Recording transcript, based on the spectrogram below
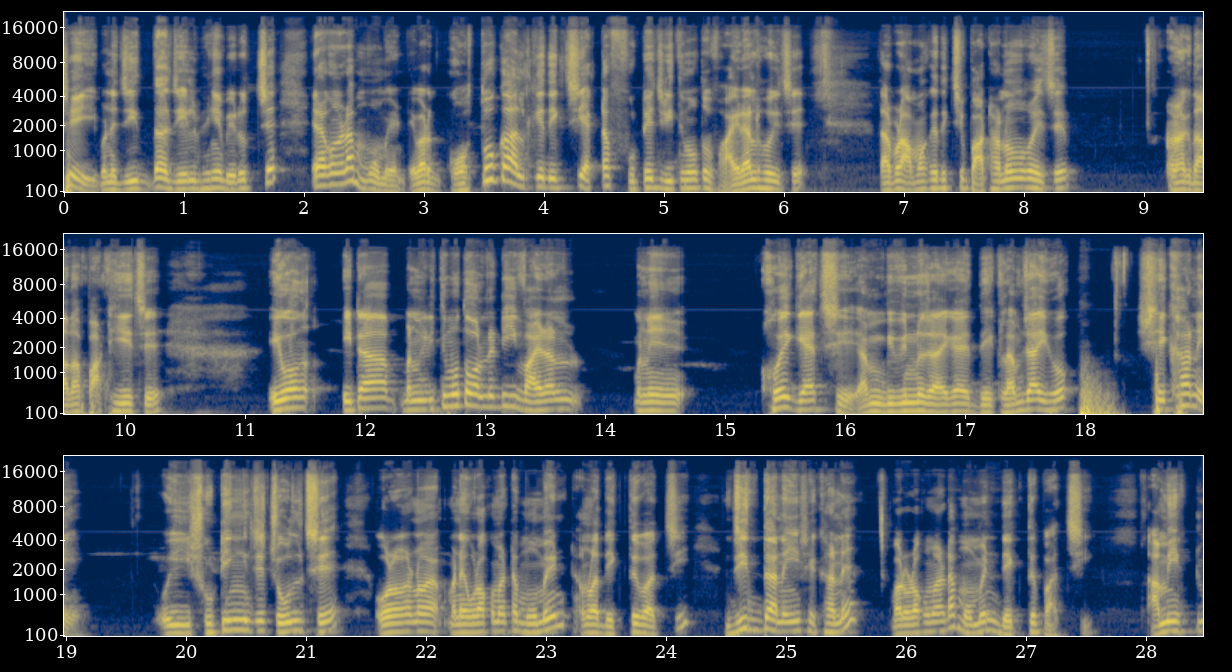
সেই মানে জিদ্দা জেল ভেঙে বেরোচ্ছে, এরকম একটা মোমেন্ট এবার গতকালকে দেখছি একটা ফুটেজ রীতিমতো ভাইরাল হয়েছে, তারপর আমাকে দেখছি পাঠানোও হয়েছে আমার দাদা পাঠিয়েছে। এবং এটা মানে রীতিমতো অলরেডি ভাইরাল মানে হয়ে গেছে, আমি বিভিন্ন জায়গায় দেখলাম। যাই হোক, সেখানে ওই শুটিং যে চলছে, ওরকম মানে ওরকম একটা মোমেন্ট আমরা দেখতে পাচ্ছি। জিদ্দা নেই সেখানে বা ওরকম একটা মোমেন্ট দেখতে পাচ্ছি। আমি একটু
